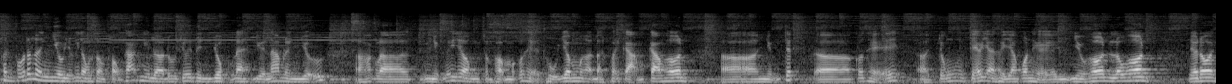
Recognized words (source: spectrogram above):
phân phối rất là nhiều những cái dòng sản phẩm khác như là đồ chơi tình dục này giữa nam lần nữ hoặc là những cái dòng sản phẩm mà có thể thụ dâm đạt khoái cảm cao hơn những chất có thể chống kéo dài thời gian quan hệ nhiều hơn, lâu hơn. Dạ rồi,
